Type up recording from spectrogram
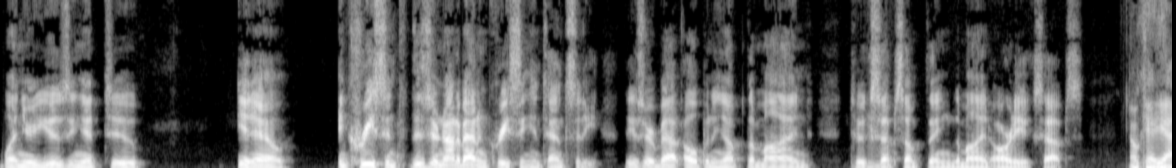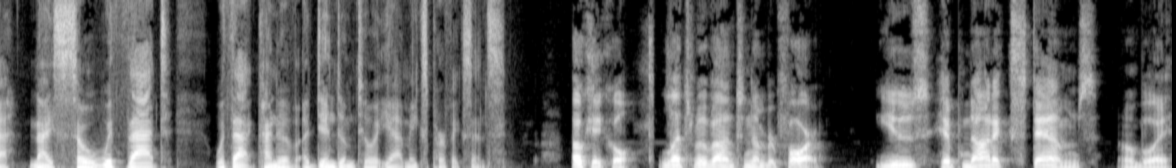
when you're using it to, you know, increase, in, these are not about increasing intensity. These are about opening up the mind to mm. accept mm. something the mind already accepts. Okay, yeah, nice. So with that, with that kind of addendum to it, yeah, it makes perfect sense. Okay, cool. Let's move on to number four. Use hypnotic stems Oh boy,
